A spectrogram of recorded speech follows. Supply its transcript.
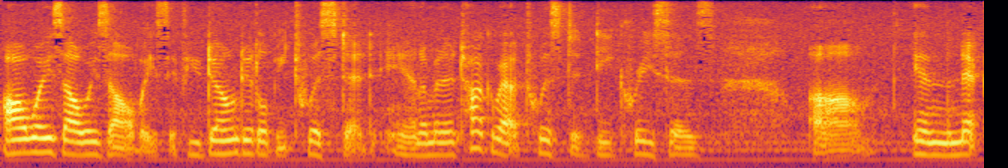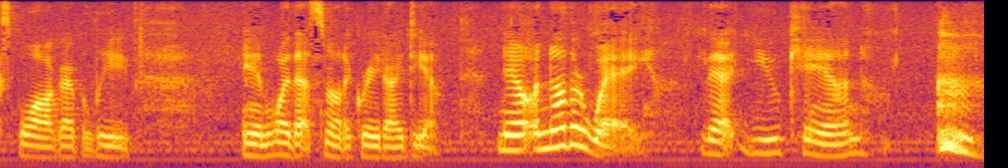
Always, always, always. If you don't, it'll be twisted. And I'm going to talk about twisted decreases um, in the next blog, I believe, and why that's not a great idea. Now, another way that you can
